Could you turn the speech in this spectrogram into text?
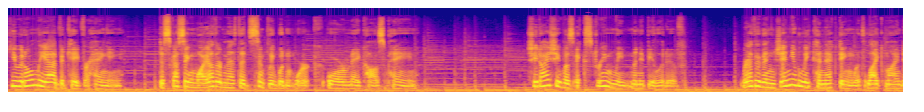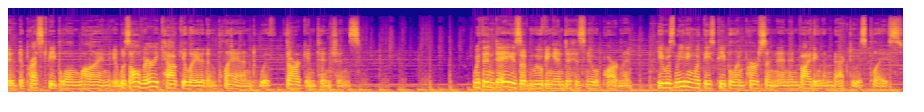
He would only advocate for hanging, discussing why other methods simply wouldn't work or may cause pain. Shiraishi was extremely manipulative. Rather than genuinely connecting with like minded, depressed people online, it was all very calculated and planned with dark intentions. Within days of moving into his new apartment, he was meeting with these people in person and inviting them back to his place.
